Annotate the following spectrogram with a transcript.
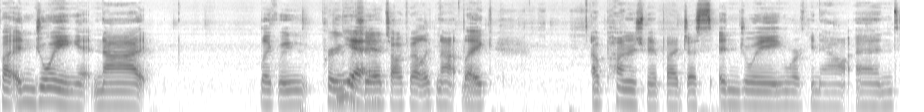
but enjoying it, not like we previously Yeah. had talked about, like not like a punishment, but just enjoying working out. And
